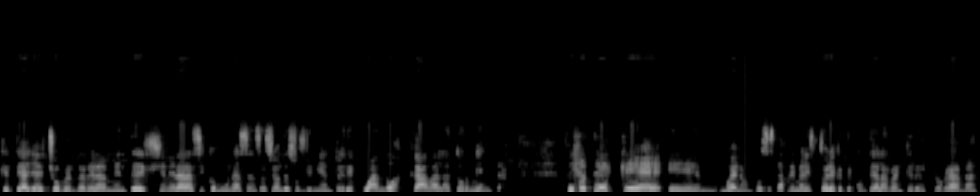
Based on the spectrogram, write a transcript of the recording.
que te haya hecho verdaderamente generar así como una sensación de sufrimiento y de cuándo acaba la tormenta. Fíjate que, eh, bueno, pues esta primera historia que te conté al arranque del programa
